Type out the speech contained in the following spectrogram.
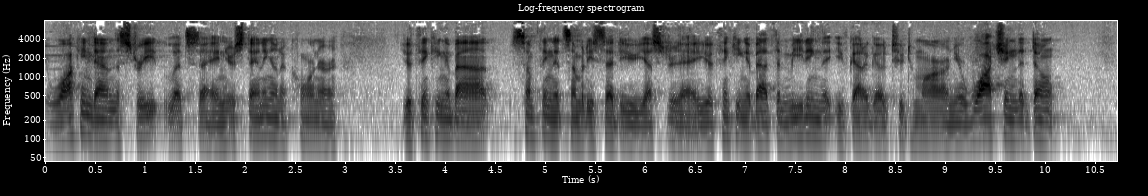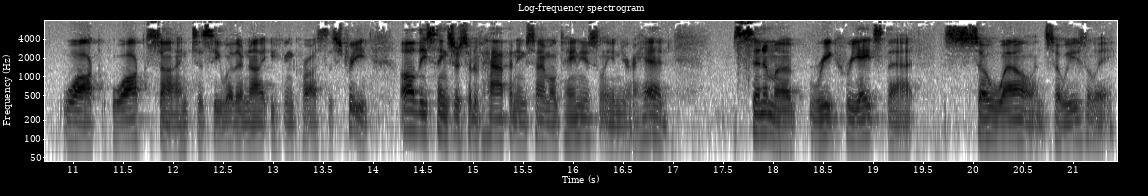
You're walking down the street, let's say, and you're standing on a corner. You're thinking about something that somebody said to you yesterday. You're thinking about the meeting that you've got to go to tomorrow, and you're watching the don't walk walk sign to see whether or not you can cross the street. All these things are sort of happening simultaneously in your head. Cinema recreates that so well and so easily.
